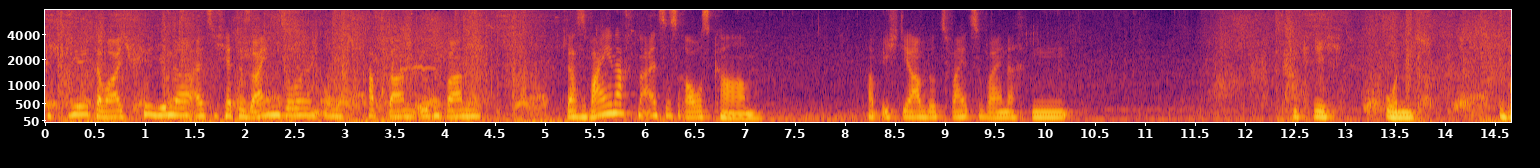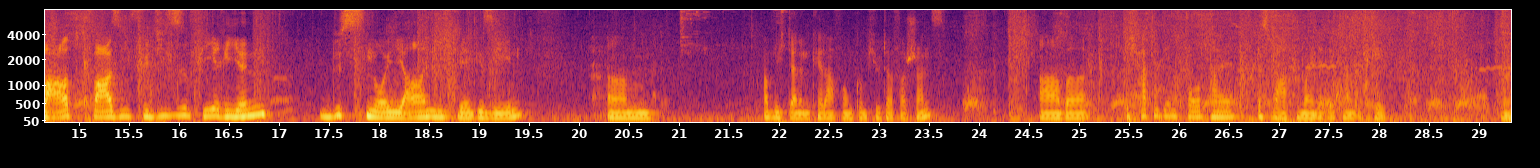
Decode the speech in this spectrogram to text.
gespielt. Da war ich viel jünger, als ich hätte sein sollen und habe dann irgendwann das Weihnachten, als es rauskam, habe ich Diablo 2 zu Weihnachten gekriegt und wart quasi für diese Ferien bis Neujahr nicht mehr gesehen. Ähm, habe mich dann im Keller vom Computer verschanzt. Aber ich hatte den Vorteil, es war für meine Eltern okay. Ja.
